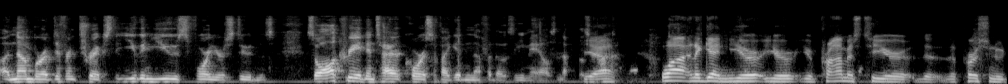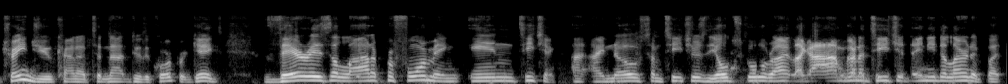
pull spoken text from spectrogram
a number of different tricks that you can use for your students. So I'll create an entire course if I get enough of those emails, enough of those. Yeah. Well, and again, your your your promise to your the, the person who trained you kind of to not do the corporate gigs. There is a lot of performing in teaching. I, I know some teachers, the old school, right? Like "Ah, I'm going to teach it; they need to learn it. But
